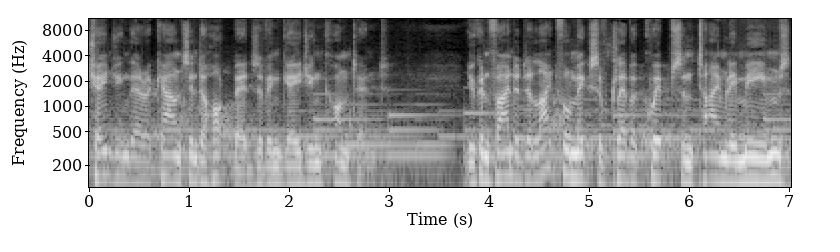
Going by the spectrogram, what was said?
changing their accounts into hotbeds of engaging content. You can find a delightful mix of clever quips and timely memes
